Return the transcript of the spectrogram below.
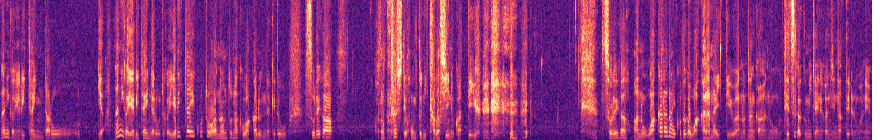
何がやりたいんだろう。いや、何がやりたいんだろうとか、やりたいことはなんとなくわかるんだけど、それが、果たして本当に正しいのかっていう。それが、あの、わからないことがわからないっていう、あの、なんか、あの、哲学みたいな感じになってるのがね、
